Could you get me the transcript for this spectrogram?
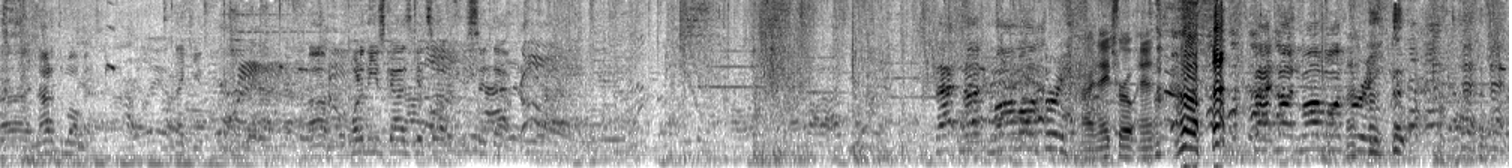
Uh, not at the moment. Thank you. Um, when one of these guys gets up, you sit down. Fat Nut Mom on three. All right, Naytro and Fat Nut Mom on three.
